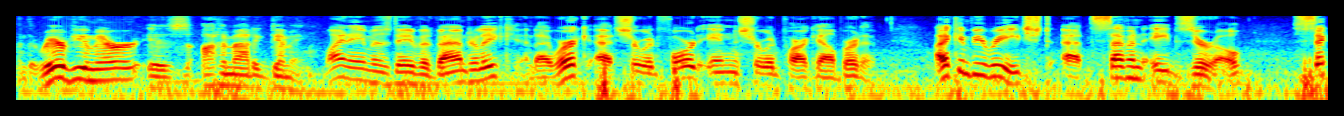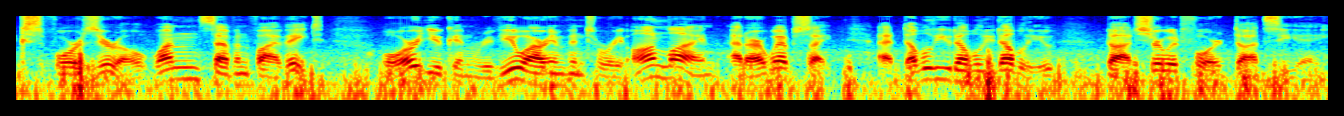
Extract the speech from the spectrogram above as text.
and the rear view mirror is automatic dimming. My name is David Vanderleek and I work at Sherwood Ford in Sherwood Park, Alberta. I can be reached at 780-640-1758 or you can review our inventory online at our website at www.sherwoodford.ca.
